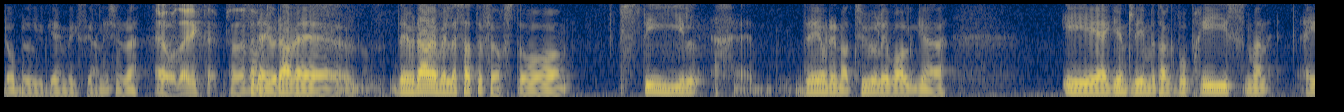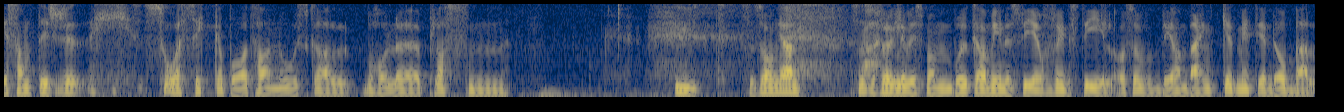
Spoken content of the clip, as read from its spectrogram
double gameweeks igjen, ikke det? Jo, det er riktig. Så det er, Så det er, jo, der jeg, det er jo der jeg ville sett det først. Og stil Det er jo det naturlige valget egentlig med tanke på pris, men jeg er samtidig ikke så sikker på at han nå skal beholde plassen ut sesongen. Så selvfølgelig, hvis man bruker minus fire for å få inn stil, og så blir han benket midt i en dobbel,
